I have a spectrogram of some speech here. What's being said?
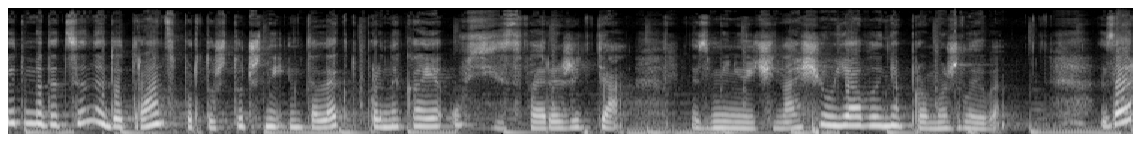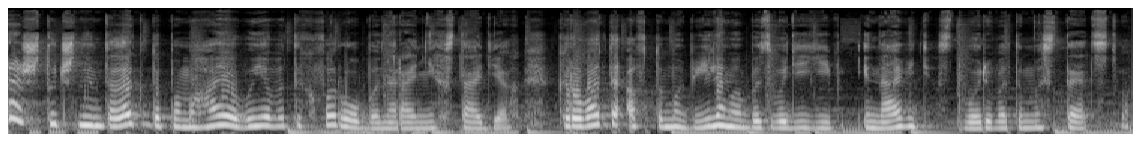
Від медицини до транспорту штучний інтелект проникає у всі сфери життя, змінюючи наші уявлення про можливе. Зараз штучний інтелект допомагає виявити хвороби на ранніх стадіях, керувати автомобілями без водіїв і навіть створювати мистецтво.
